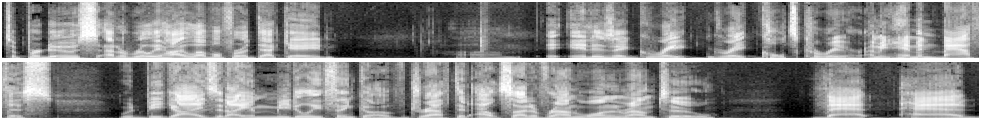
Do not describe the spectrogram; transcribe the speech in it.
to produce at a really high level for a decade, um, it, it is a great, great Colts career. I mean, him and Mathis would be guys that I immediately think of drafted outside of round one and round two that had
